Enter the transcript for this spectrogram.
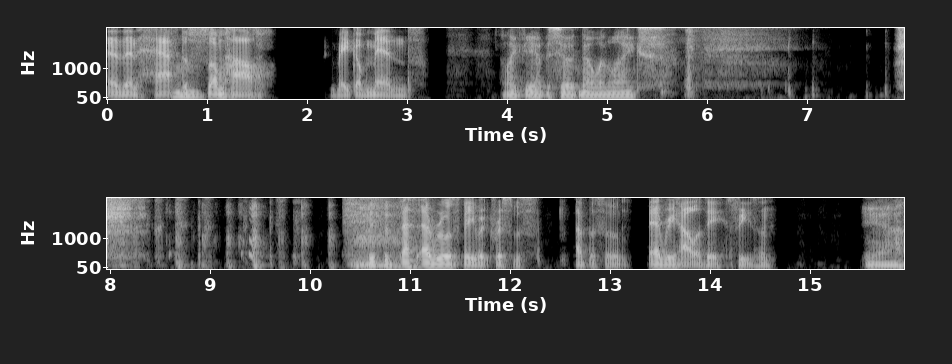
and then have to Hmm. somehow make amends. Like the episode no one likes. This is that's everyone's favorite Christmas episode every holiday season. Yeah.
